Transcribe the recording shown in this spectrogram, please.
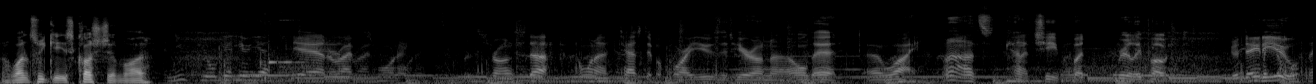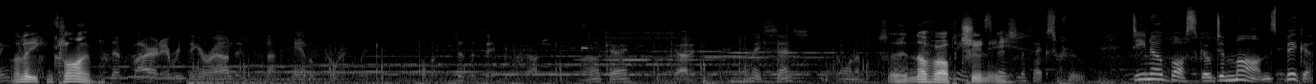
Once we get his costume, I stuff. I want to test it before I use it here on uh, Old Ed. Uh, why? Well, it's kind of cheap, but really potent. Good day to you. I let you can climb. Set fire to everything around it, not handled correctly. It's just a safety precaution. Okay, got it. That makes sense. Don't want to. So there's another opportunity. Special effects crew. Dino Bosco demands bigger,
